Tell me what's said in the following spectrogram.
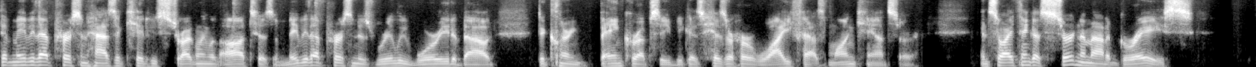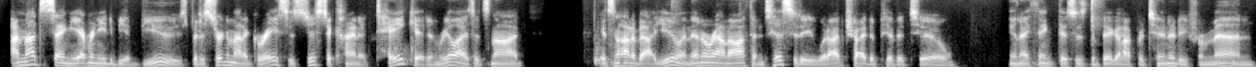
that maybe that person has a kid who's struggling with autism. Maybe that person is really worried about declaring bankruptcy because his or her wife has lung cancer. And so I think a certain amount of grace I'm not saying you ever need to be abused, but a certain amount of grace is just to kind of take it and realize it's not it's not about you. And then around authenticity, what I've tried to pivot to, and I think this is the big opportunity for men,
